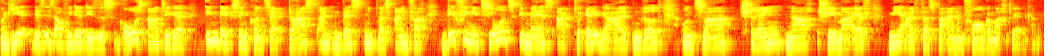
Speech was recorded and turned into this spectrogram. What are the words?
Und hier, das ist auch wieder dieses großartige Indexing-Konzept. Du hast ein Investment, was einfach definitionsgemäß aktuell gehalten wird und zwar streng nach Schema F, mehr als das bei einem Fonds gemacht werden kann.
